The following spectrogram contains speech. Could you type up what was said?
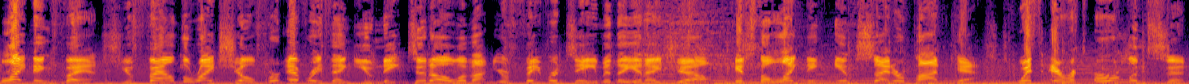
Lightning fans, you found the right show for everything you need to know about your favorite team in the NHL. It's the Lightning Insider Podcast with Erik Erlendsson.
